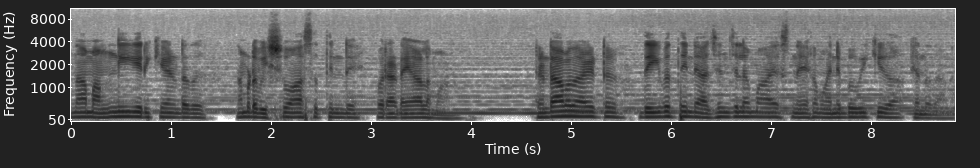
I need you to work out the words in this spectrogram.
നാം അംഗീകരിക്കേണ്ടത് നമ്മുടെ വിശ്വാസത്തിന്റെ ഒരടയാളമാണ്. രണ്ടാമതായിട്ട് ദൈവത്തിന്റെ അചഞ്ചലമായ സ്നേഹം അനുഭവിക്കുക എന്നതാണ്.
